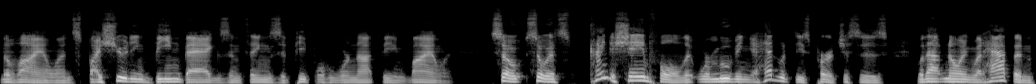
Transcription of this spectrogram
the violence by shooting beanbags and things at people who were not being violent? So, so it's kind of shameful that we're moving ahead with these purchases without knowing what happened.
